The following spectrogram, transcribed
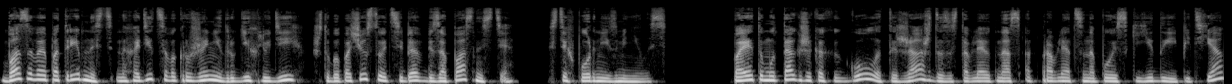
Базовая потребность находиться в окружении других людей, чтобы почувствовать себя в безопасности, с тех пор не изменилась. Поэтому так же, как и голод и жажда заставляют нас отправляться на поиски еды и питья,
